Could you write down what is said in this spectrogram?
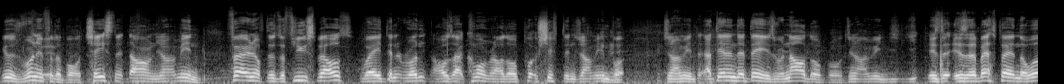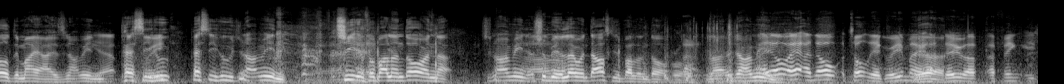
He was running for the ball, chasing it down. You know what I mean? Fair enough. There's a few spells where he didn't run. I was like, come on, Ronaldo, put a shift in. Do you know what I mean? But do you know what I mean? At the end of the day, it's Ronaldo, bro. Do you know what I mean? Y- y- He's the, he's the best player in the world in my eyes. Do you know what I mean? Yeah, Pessi who? agreed. Pessi who? Do you know what I mean? Cheating for Ballon d'Or and that. Do you know what I mean? It should be ah. Lewandowski's Ballon d'Or, bro. Like, do you know what I I mean? know, I know, I totally agree, mate. I do. I, I think he's,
